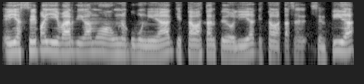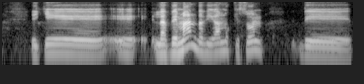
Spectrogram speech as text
ella sepa llevar, digamos, a una comunidad que está bastante dolida, que está bastante sentida y que eh, las demandas, digamos, que son de,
